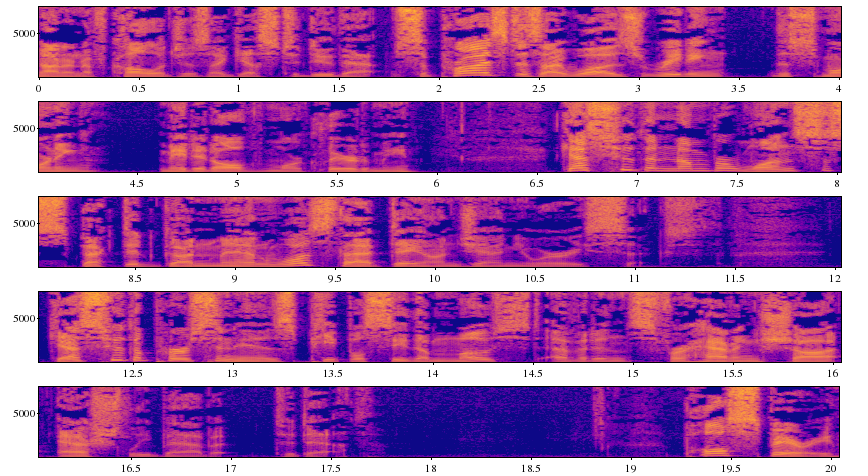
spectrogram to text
Not enough colleges, I guess, to do that. Surprised as I was, reading this morning made it all the more clear to me. Guess who the number one suspected gunman was that day on January 6th? Guess who the person is people see the most evidence for having shot Ashli Babbitt to death? Paul Sperry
